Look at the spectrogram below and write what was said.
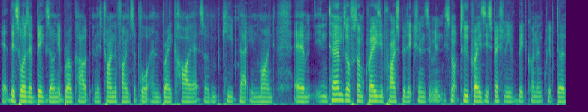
this was a big zone. It broke out and it's trying to find support and break higher. So keep that in mind. Um, in terms of some crazy price predictions I mean it's not too crazy especially if Bitcoin and crypto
